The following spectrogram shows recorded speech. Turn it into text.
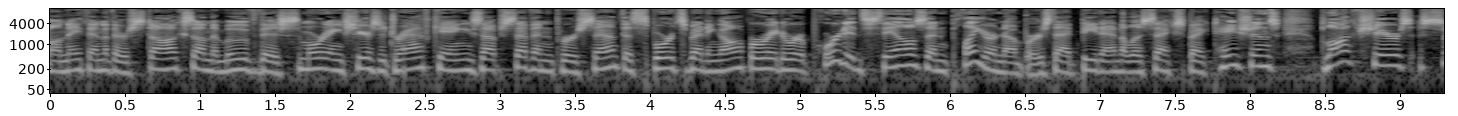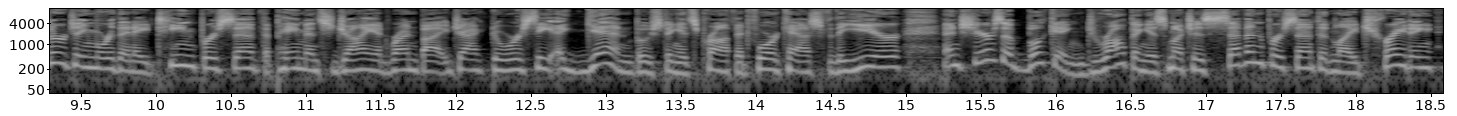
Well, Nathan, other stocks on the move this morning. Shares of DraftKings up 7%. The sports betting operator reported sales and player numbers that beat analysts' expectations. Block shares surging more than 18%. The payments giant run by Jack Dorsey again boosting its profit forecast for the year. And shares of Booking dropping as much as 7% in light trading.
